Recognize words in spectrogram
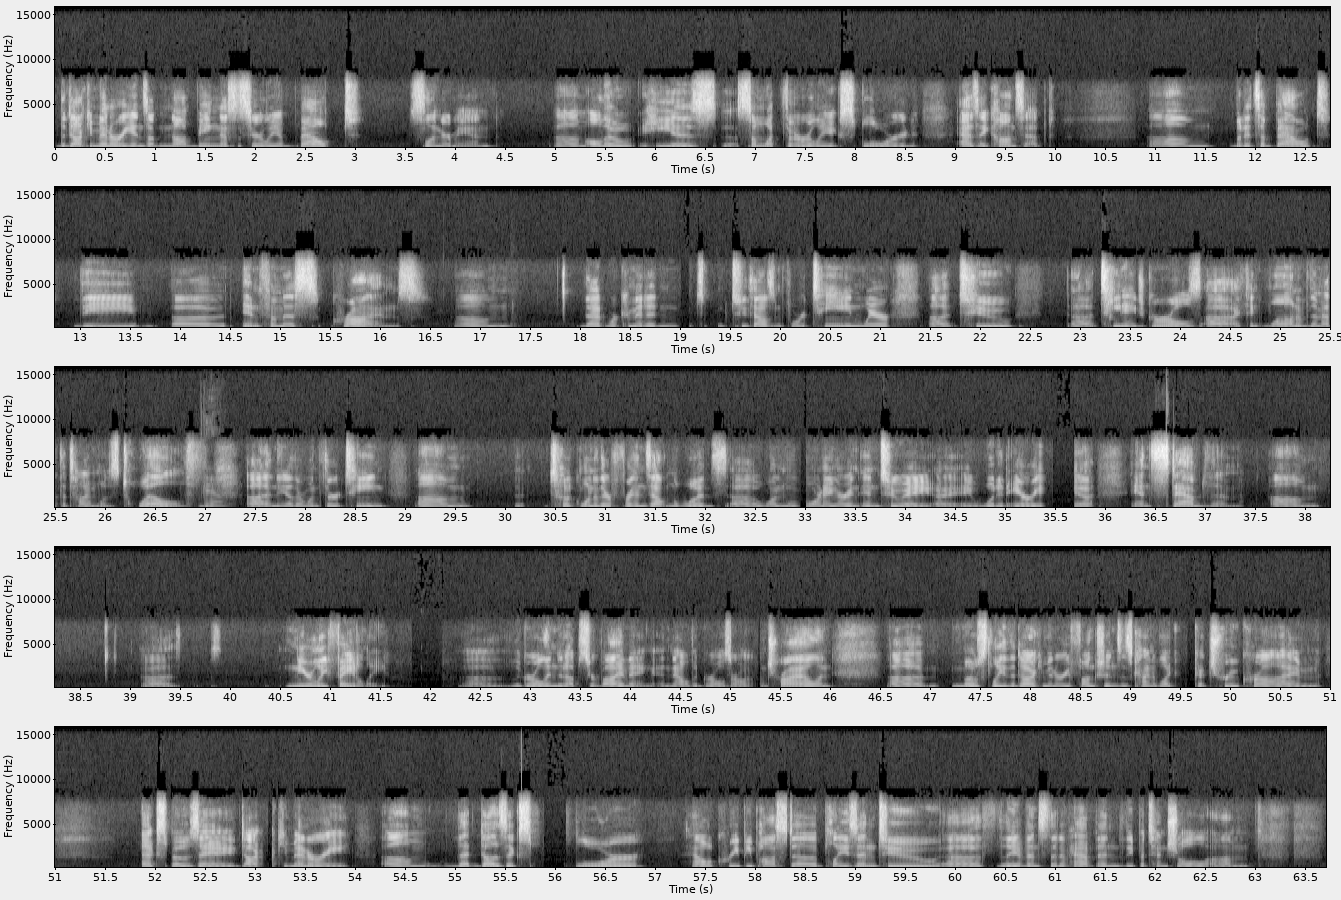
the documentary ends up not being necessarily about Slenderman, um, although he is somewhat thoroughly explored as a concept um, but it's about the uh, infamous crimes um, that were committed in t- 2014, where uh, two uh, teenage girls, uh, I think one of them at the time was 12, Yeah. uh, and the other one 13, um, took one of their friends out in the woods uh, one morning or in, into a, a, a wooded area and stabbed them. Um, uh, nearly fatally. Uh, the girl ended up surviving, and now the girls are on trial. And uh, mostly the documentary functions as kind of like a true crime expose documentary um, that does explore how creepypasta plays into uh, the events that have happened, the potential um,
